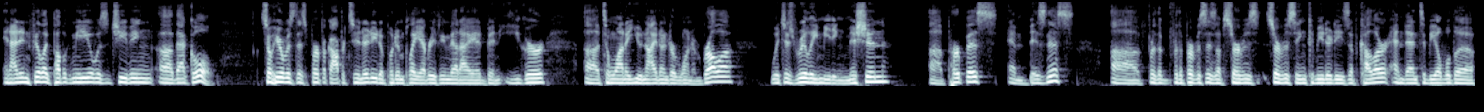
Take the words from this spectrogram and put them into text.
And I didn't feel like public media was achieving uh, that goal. So here was this perfect opportunity to put in play everything that I had been eager uh, to want to unite under one umbrella, which is really meeting mission, uh, purpose, and business uh, for the for the purposes of service servicing communities of color, and then to be able to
